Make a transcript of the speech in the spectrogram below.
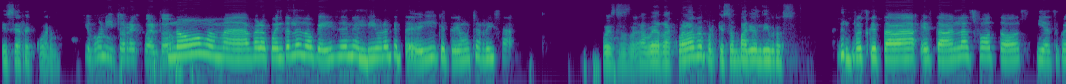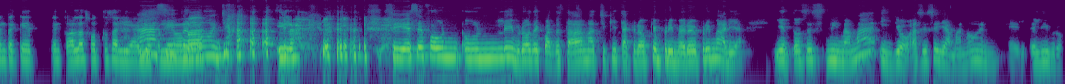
ese recuerdo. Qué bonito recuerdo. No, mamá, pero cuéntale lo que hice en el libro que te di, que te dio mucha risa. Pues a ver, acuérdame porque son varios libros. Pues que estaba, estaban las fotos y haz de cuenta que en todas las fotos salía yo Ah, con sí, mi mamá. perdón, ya. Y lo- Sí, ese fue un, un libro de cuando estaba más chiquita, creo que en primero de primaria. Y entonces mi mamá y yo, así se llama, ¿no? En el, el libro.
